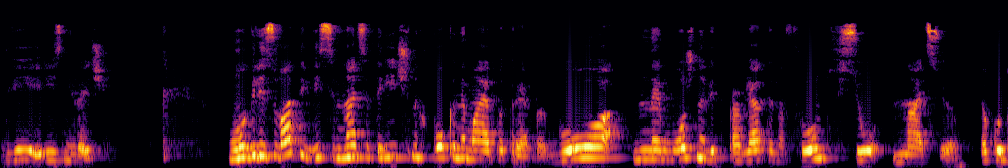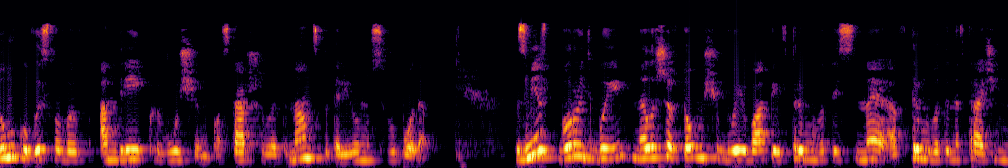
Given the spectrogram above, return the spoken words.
дві різні речі. Мобілізувати 18-річних поки немає потреби, бо не можна відправляти на фронт всю націю. Таку думку висловив Андрій Кривущенко, старший лейтенант з батальйону Свобода. Зміст боротьби не лише в тому, щоб воювати і втримуватись не втримувати не втрачені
